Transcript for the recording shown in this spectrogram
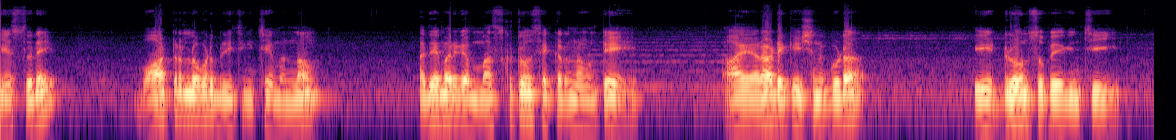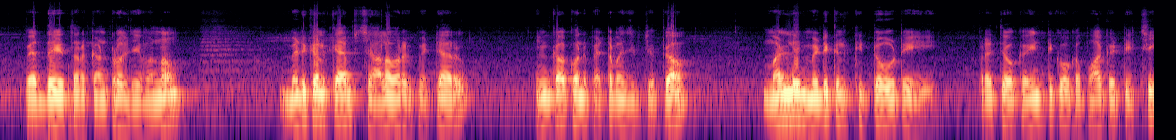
చేస్తూనే వాటర్లో కూడా బ్లీచింగ్ చేయమన్నాం. అదే మరిగా మస్కిటోస్ ఎక్కడన్నా ఉంటే ఆ ఎరాడికేషన్కి కూడా ఈ డ్రోన్స్ ఉపయోగించి పెద్ద ఎత్తున కంట్రోల్ చేయమన్నాం. మెడికల్ క్యాంప్స్ చాలా వరకు పెట్టారు. ఇంకా కొన్ని పెట్టమని చెప్పి చెప్పాం. మళ్ళీ మెడికల్ కిట్ ఒకటి ప్రతి ఒక్క ఇంటికి ఒక పాకెట్ ఇచ్చి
